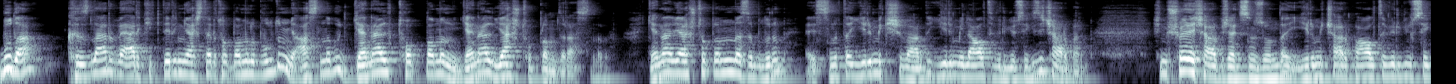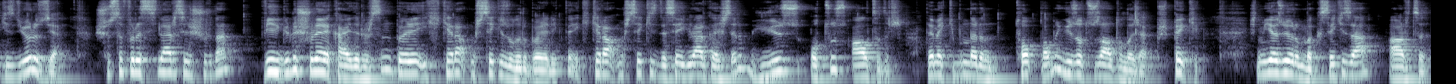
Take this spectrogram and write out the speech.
Bu da kızlar ve erkeklerin yaşları toplamını buldum ya. Aslında bu genel toplamın genel yaş toplamıdır aslında bu. Genel yaş toplamını nasıl bulurum? E, sınıfta 20 kişi vardı. 20 ile 6,8'i çarparım. Şimdi şöyle çarpacaksınız onu da 20 çarpı 6,8 diyoruz ya. Şu sıfırı silersin şuradan. Virgülü şuraya kaydırırsın. Böyle 2 kere 68 olur böylelikle. 2 kere 68 de sevgili arkadaşlarım 136'dır. Demek ki bunların toplamı 136 olacakmış. Peki. Şimdi yazıyorum bak 8A artı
